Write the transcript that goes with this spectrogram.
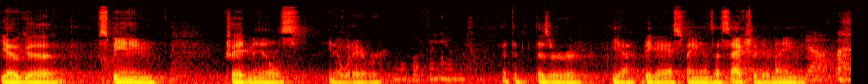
yoga, spinning, treadmills. You know whatever. The fans. At the, those are yeah big ass fans. That's actually their name. Yeah.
